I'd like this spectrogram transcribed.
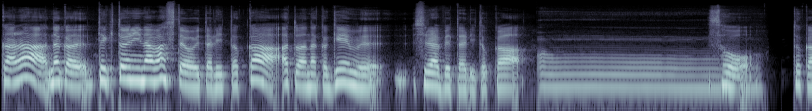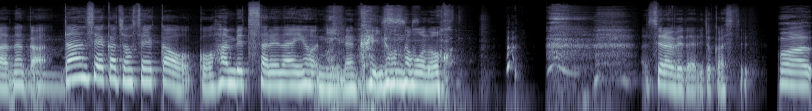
からなんか適当に流しておいたりとかあとはなんかゲーム調べたりとか。そう。とかなんかうん。男性か女性かをこう判別されないように なんかいろんなものを 調べたりとかしてる。ま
